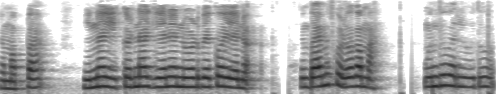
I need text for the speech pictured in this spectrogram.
ನಮ್ಮಪ್ಪ, ಇನ್ನು ಈ ಕಣ್ಣಾಗ ಏನೇ ನೋಡಬೇಕೋ ಏನೋ. ಬಾಯಿ ಮುಚ್ಕೊಂಡು ಹೋಗಮ್ಮ. ಮುಂದುವರಿಯುವುದು.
